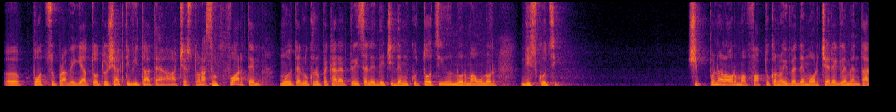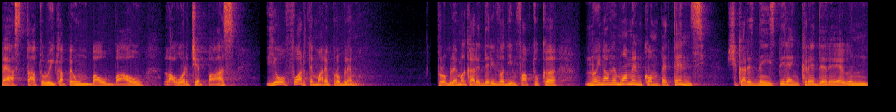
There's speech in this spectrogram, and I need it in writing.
uh, pot supraveghea totuși activitatea acestora. Sunt foarte multe lucruri pe care ar trebui să le decidem cu toții în urma unor discuții. Și până la urmă, faptul că noi vedem orice reglementare a statului ca pe un bau-bau, la orice pas, e o foarte mare problemă. Problemă care derivă din faptul că noi nu avem oameni competenți și care ne inspire încredere în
